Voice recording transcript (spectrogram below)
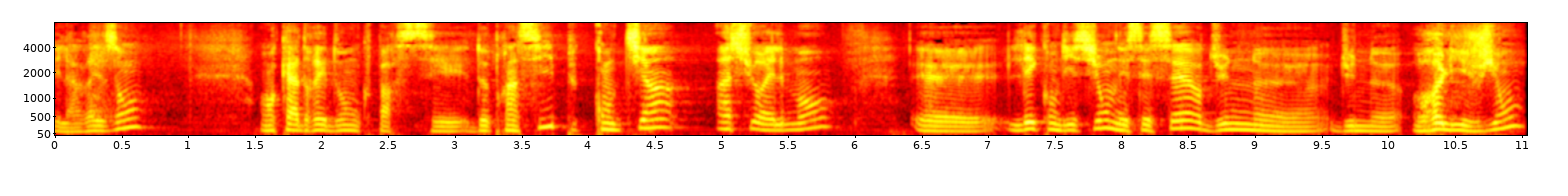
et la raison, encadré donc par ces deux principes, contient assurément euh, les conditions nécessaires d'une religion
